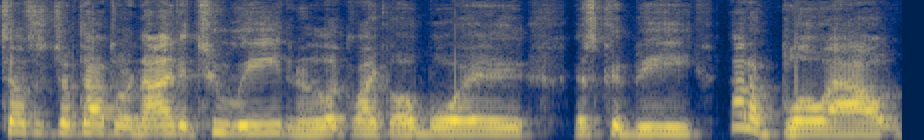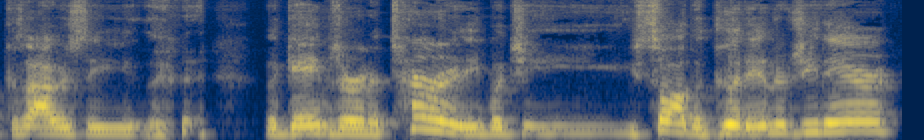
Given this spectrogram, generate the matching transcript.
Chelsea jumped out to a nine to two lead and it looked like oh boy this could be not a blowout because obviously the games are an eternity, but you, you saw the good energy there.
